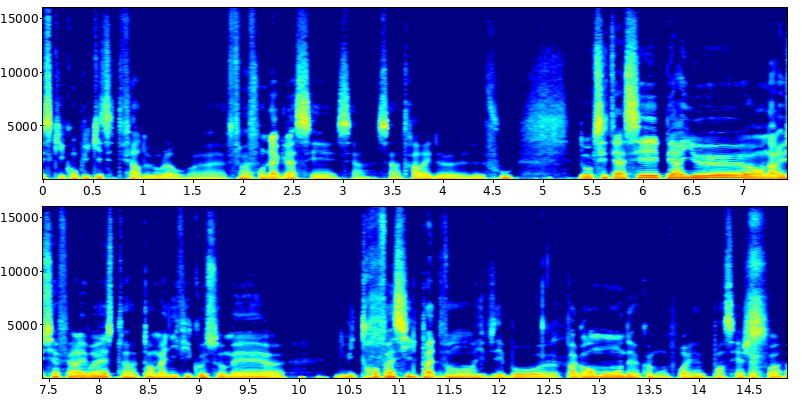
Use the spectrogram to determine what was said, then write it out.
Mais ce qui est compliqué, c'est de faire de l'eau là-haut. Euh, faire Ouais. fond de la glace, c'est un, un travail de, de fou. Donc c'était assez périlleux. On a réussi à faire l'Everest. Un temps magnifique au sommet. euh, limite trop facile, pas de vent, il faisait beau, euh, pas grand monde, comme on pourrait penser à chaque fois.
